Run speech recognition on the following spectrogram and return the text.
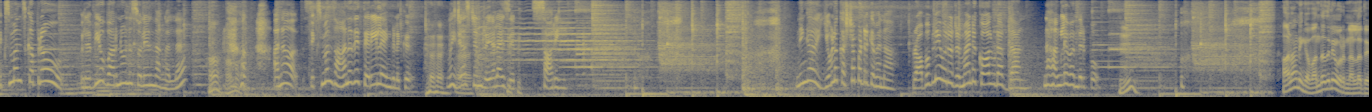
சிக்ஸ் மந்த்ஸ்க்கு அப்புறம் ரிவ்யூ வரணும்னு சொல்லியிருந்தாங்கல்ல? ஆனா சிக்ஸ் மந்த்ஸ் ஆனதே தெரியல எங்களுக்கு. We just in realise it sorry நீங்க இவ்வளவு கஷ்டப்பட்டிருக்க வேணாம் ப்ராபப்ளி ஒரு reminder call would have done. நாங்களே வந்திருப்போம். ஆனா நீங்க வந்ததுலயும் ஒரு நல்லது.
